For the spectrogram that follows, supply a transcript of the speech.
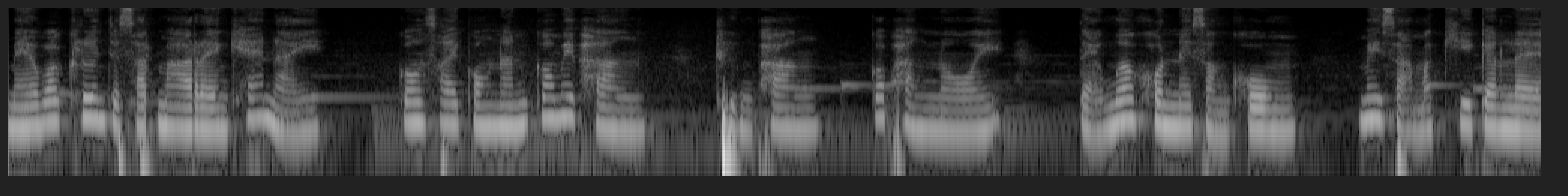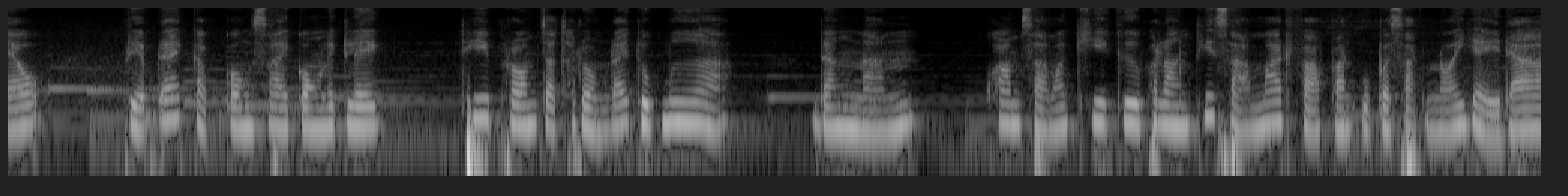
แม้ว่าคลื่นจะซัดมาแรงแค่ไหน กองทรายกองนั้นก็ไม่พัง ถึงพังก็พังน้อย แต่เมื่อคนในสังคมไม่สามัคคีกันแล้ว เปรียบได้กับกองทรายกองเล็กๆ ที่พร้อมจะถล่มได้ทุกเมื่อ ดังนั้น ความสามัคคีคือพลังที่สามารถฝ่าฟันอุปสรรคน้อยใหญ่ได้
